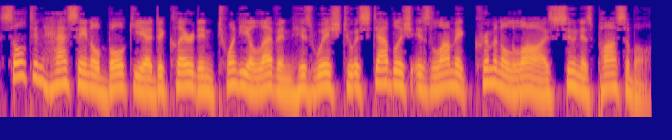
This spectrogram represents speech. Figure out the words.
Sultan Hassanal Bolkiah declared in 2011 his wish to establish Islamic criminal law as soon as possible.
